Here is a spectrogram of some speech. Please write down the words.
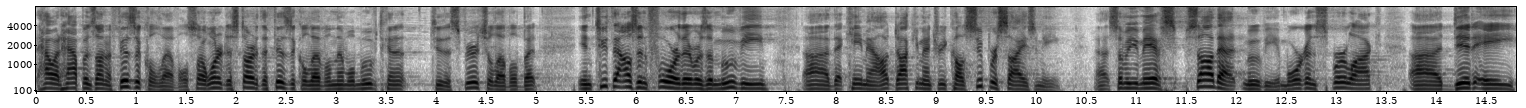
how it happens on a physical level. So I wanted to start at the physical level and then we'll move to, kind of to the spiritual level. But in 2004, there was a movie uh, that came out, documentary called Supersize Me. Uh, some of you may have saw that movie. Morgan Spurlock uh, did a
